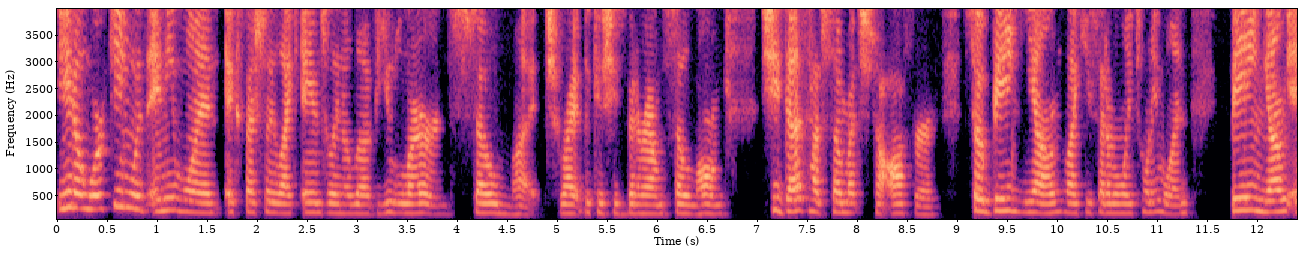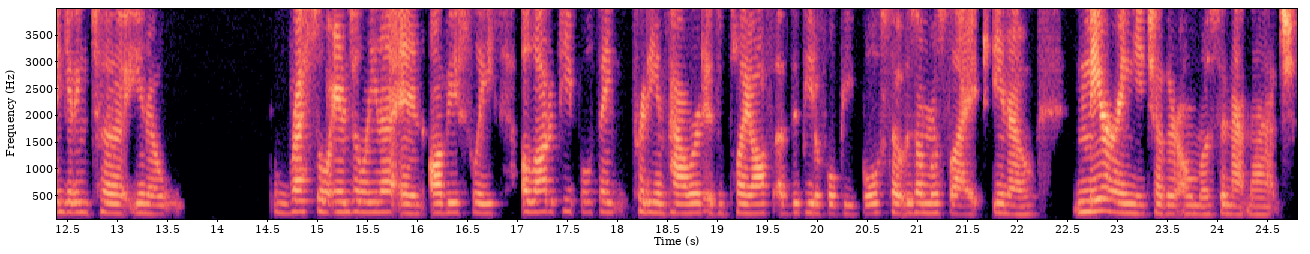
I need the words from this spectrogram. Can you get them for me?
You know, working with anyone, especially like Angelina Love, you learn so much, right? Because she's been around so long. She does have so much to offer. So being young, like you said, I'm only 21, being young and getting to, you know, wrestle Angelina, and obviously a lot of people think Pretty Empowered is a playoff of the Beautiful People, so it was almost like you know mirroring each other almost in that match.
